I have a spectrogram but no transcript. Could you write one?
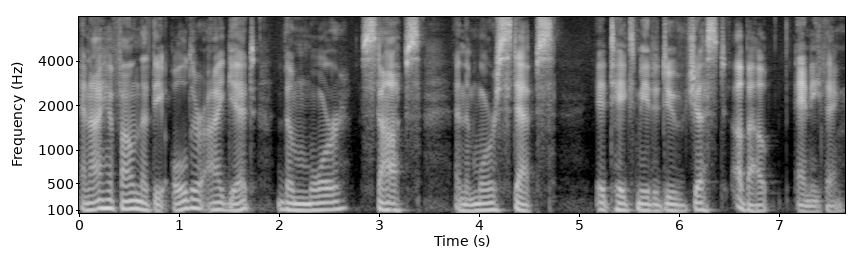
and I have found that the older I get, the more stops and the more steps it takes me to do just about anything.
